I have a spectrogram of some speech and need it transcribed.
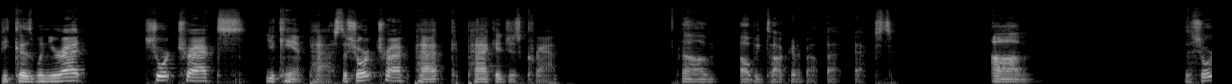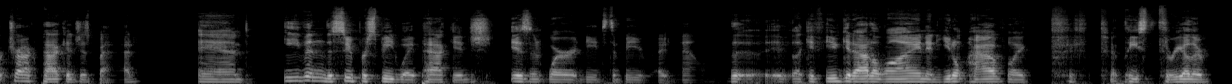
Because when you're at short tracks, you can't pass. The short track pack package is crap. Um, I'll be talking about that next. Um, the short track package is bad, and even the super speedway package isn't where it needs to be right now. The like if you get out of line and you don't have like at least three other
